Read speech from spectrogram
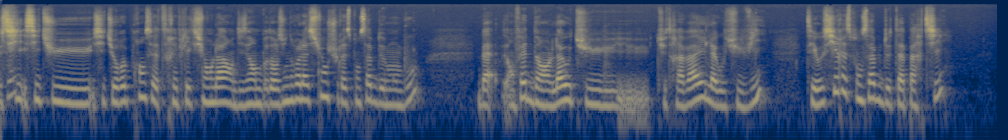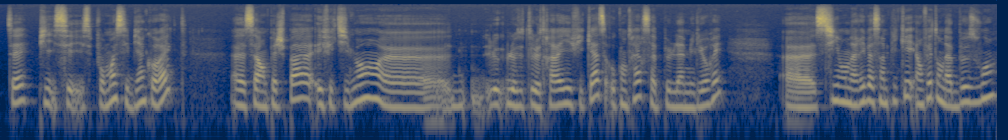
Si, si tu, si tu reprends cette réflexion-là en disant, dans une relation, je suis responsable de mon bout, bah, en fait, dans, là où tu, tu travailles, là où tu vis, tu es aussi responsable de ta partie. Puis pour moi, c'est bien correct. Euh, ça n'empêche pas, effectivement, euh, le, le- le travail efficace. Au contraire, ça peut l'améliorer. Euh, si on arrive à s'impliquer. En fait, on a besoin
